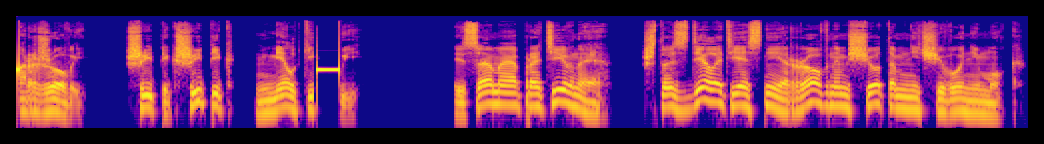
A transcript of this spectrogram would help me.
моржовый, шипик-шипик, мелкий хуй». И самое противное, что сделать я с ней ровным счетом ничего не мог.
